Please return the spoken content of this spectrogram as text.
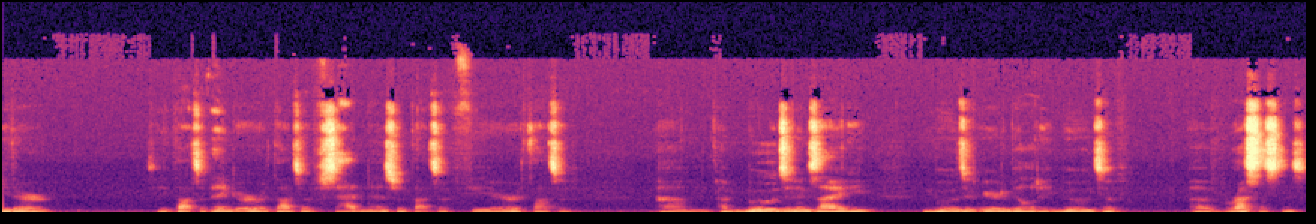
either say, thoughts of anger or thoughts of sadness or thoughts of fear or thoughts of, um, of moods of anxiety, moods of irritability, moods of, of restlessness.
